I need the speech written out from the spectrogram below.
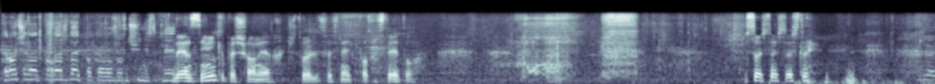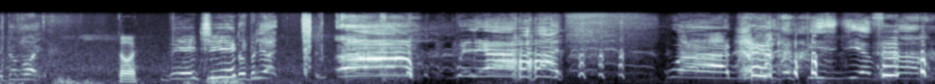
Короче, надо подождать, пока нас ничего не склеит. Дэн, сними капюшон, я хочу твое лицо снять после этого. Стой, стой, стой, стой. Блядь, давай. Давай. Дэйчик! Да, блядь! А, Блядь! Ва, блядь, это пиздец, нахуй!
